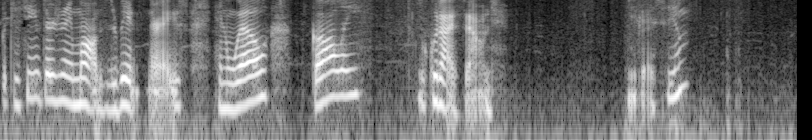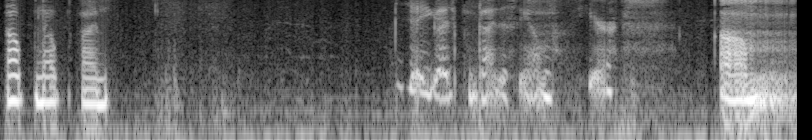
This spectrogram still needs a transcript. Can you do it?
but to see if there's any moths that abandon their eggs. And well, golly, look what I found. You guys see them? Oh, nope, I'm... Yeah, you guys can kind of see them here. Um,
